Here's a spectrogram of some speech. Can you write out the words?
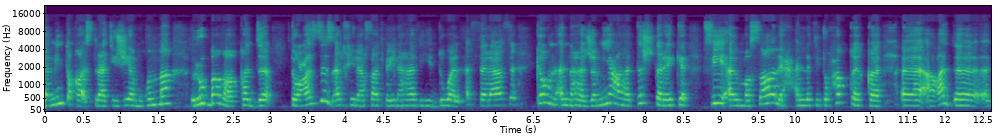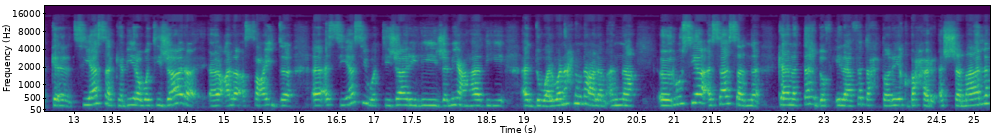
هي منطقة استراتيجية مهمة ربما قد تعزز الخلافات بين هذه الدول الثلاث كون أنها جميعها تشترك في المصالح التي تحقق سياسة كبيرة وتجارة على الصعيد السياسي والتجاري لجميع هذه الدول. ونحن نعلم أن روسيا أساسا كانت تهدف إلى فتح طريق بحر الشمال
